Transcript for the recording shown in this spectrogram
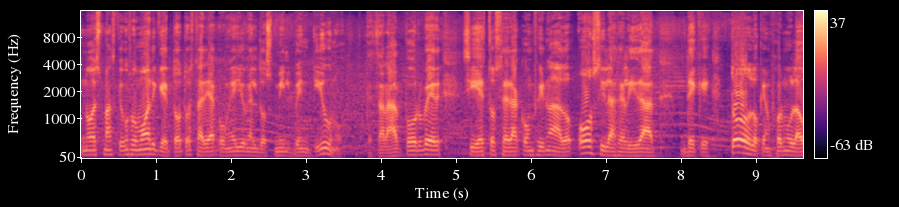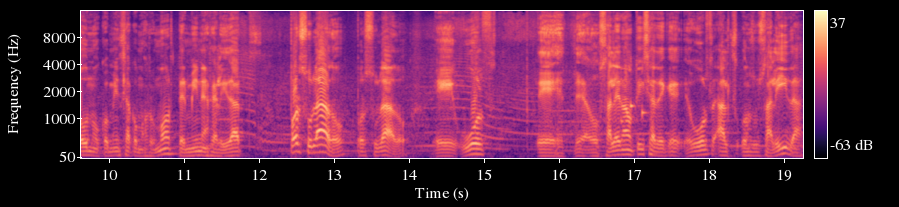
no es más que un rumor y que Toto estaría con ello en el 2021 estará por ver si esto será confirmado o si la realidad de que todo lo que en Fórmula 1 comienza como rumor termina en realidad. Por su lado, por su lado, eh, Wolf eh, o sale la noticia de que Wolf con su salida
